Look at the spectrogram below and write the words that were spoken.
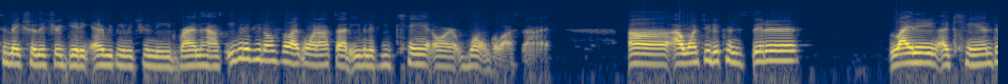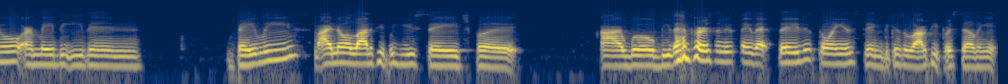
to make sure that you're getting everything that you need right in the house, even if you don't feel like going outside, even if you can't or won't go outside. Uh, I want you to consider lighting a candle or maybe even bay leaves. I know a lot of people use sage, but I will be that person to say that sage is going instinct because a lot of people are selling it.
